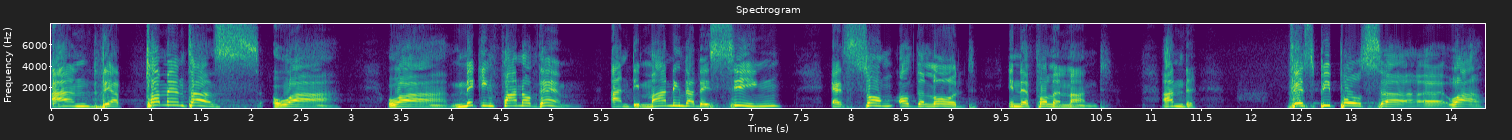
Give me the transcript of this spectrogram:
And their tormentors were, were making fun of them and demanding that they sing a song of the Lord in the fallen land. And these people uh, uh, were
